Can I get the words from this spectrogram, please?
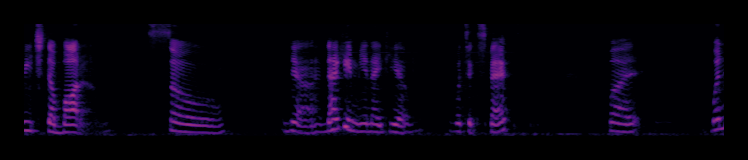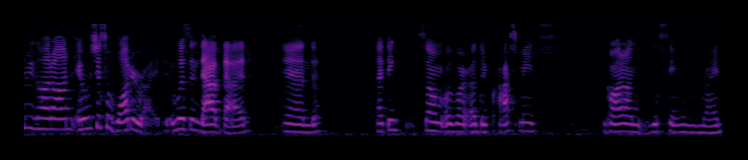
reach the bottom. So, yeah, that gave me an idea of what to expect. But when we got on, it was just a water ride. It wasn't that bad. And I think some of our other classmates got on the same ride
